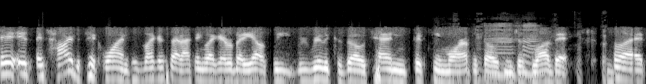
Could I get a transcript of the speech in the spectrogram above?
it, it's hard to pick one because, like I said, I think like everybody else, we, we really could go 10, 15 more episodes and just mm-hmm. love it. But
